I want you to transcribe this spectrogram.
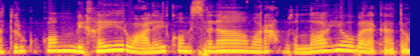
أترككم بخير وعليكم السلام ورحمة الله وبركاته.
